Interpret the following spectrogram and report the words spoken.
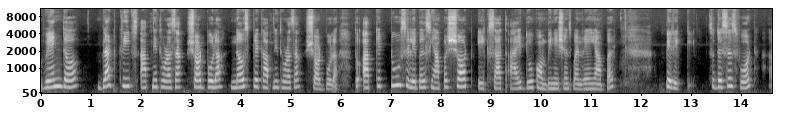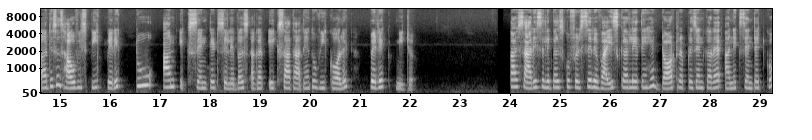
When the blood creeps आपने थोड़ा सा शॉर्ट बोला नर्व प्रिक आपने थोड़ा सा शॉर्ट बोला। तो आपके टू सिलेबल्स यहाँ पर शॉर्ट एक साथ आए, दो कॉम्बिनेशंस बन रहे हैं यहाँ पर पेरिक के। So this is what this is how we speak pyrrhic two unaccented syllables अगर एक साथ आते हैं तो we call it pyrrhic metre सारे सिलेबल्स को फिर से रिवाइज कर लेते हैं। डॉट रिप्रेजेंट कर रहा है अनएक्सेंटेड को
